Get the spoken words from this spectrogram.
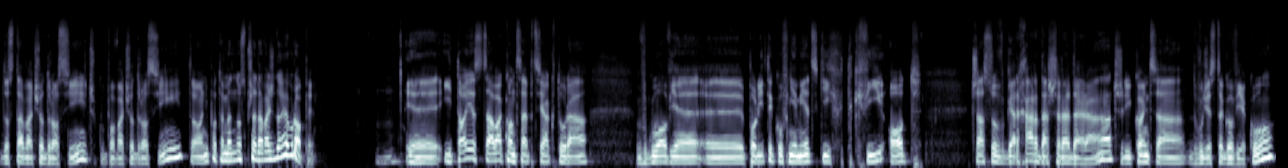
dostawać od Rosji, czy kupować od Rosji, to oni potem będą sprzedawać do Europy. Mhm. I to jest cała koncepcja, która w głowie e, polityków niemieckich tkwi od czasów Gerharda Schrödera, czyli końca XX wieku.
